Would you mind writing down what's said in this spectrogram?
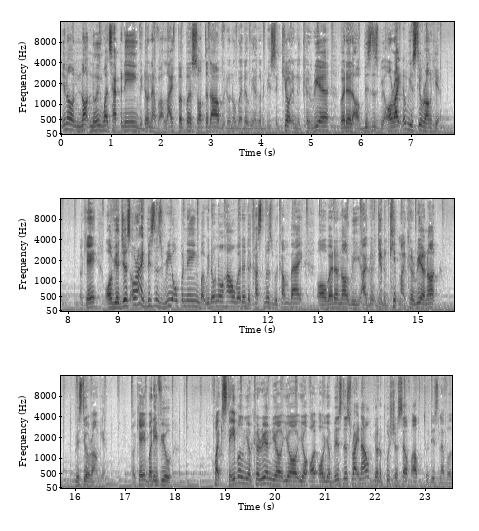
you know, not knowing what's happening, we don't have our life purpose sorted out, we don't know whether we are going to be secure in the career, whether our business will be all right, then we're still around here okay? Or you're just, all right, business reopening, but we don't know how, whether the customers will come back or whether or not we are going to get to keep my career or not, we're still around here, okay? But if you quite stable in your career and your, your, your, or, or your business right now, you're to push yourself up to this level.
